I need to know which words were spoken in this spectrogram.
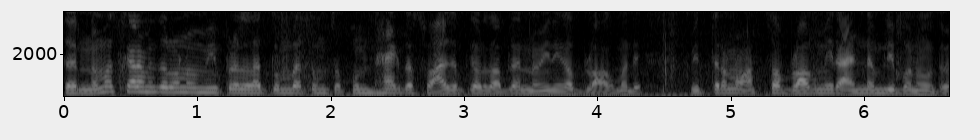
तर नमस्कार मित्रांनो मी प्रल्हाद कुंभार. तुमचं पुन्हा एकदा स्वागत करतो आपल्या नवीन एका ब्लॉगमध्ये. मित्रांनो आजचा ब्लॉग मी रॅन्डमली बनवतो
